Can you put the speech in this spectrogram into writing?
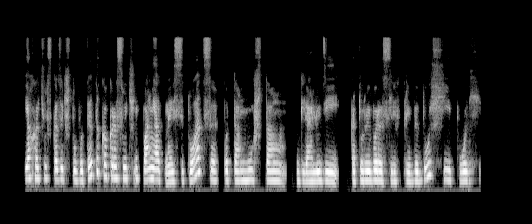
Я хочу сказать, что вот это как раз очень понятная ситуация, потому что для людей которые выросли в предыдущей эпохе,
